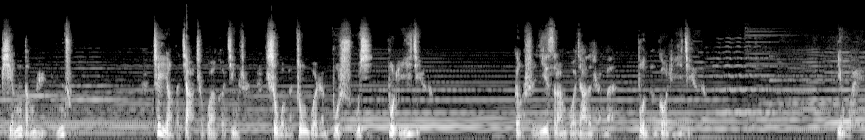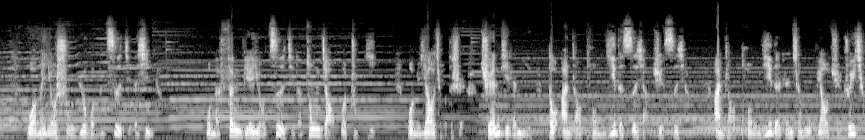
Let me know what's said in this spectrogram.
平等与民主。这样的价值观和精神，是我们中国人不熟悉、不理解的，更是伊斯兰国家的人们不能够理解的。因为，我们有属于我们自己的信仰，我们分别有自己的宗教或主义，我们要求的是全体人民都按照统一的思想去思想，按照统一的人生目标去追求。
